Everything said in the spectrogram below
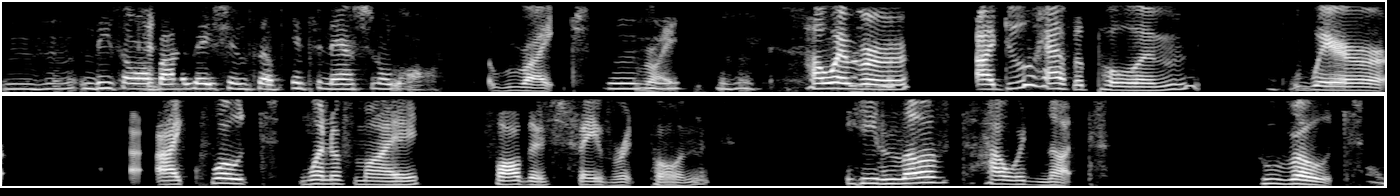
And these are all violations of international law. Right, right. However, I do have a poem where I quote one of my father's favorite poems. He loved Howard Nutt, who wrote Oh,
